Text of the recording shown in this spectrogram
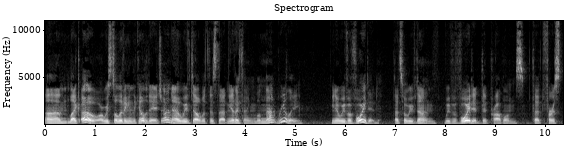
um, like, oh, are we still living in the Gilded Age? Oh, no, we've dealt with this, that, and the other thing. Well, not really. You know, we've avoided. That's what we've done. We've avoided the problems that first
